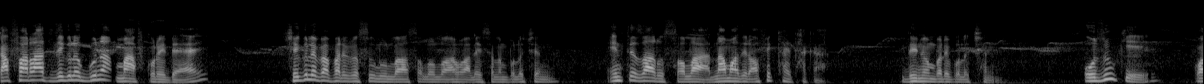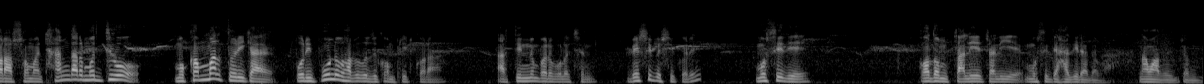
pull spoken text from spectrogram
কাফারাত যেগুলো গুনাহ মাফ করে দেয়, সেগুলোর ব্যাপারে রসুল্লাহ সাল্লাহ আলাইসাল্লাম বলেছেন ইন্তেজারুসলা নামাজের অপেক্ষায় থাকা। দুই নম্বরে বলেছেন, অজুকে করার সময় ঠান্ডার মধ্যেও মোকাম্মাল তরিকায় পরিপূর্ণভাবে অজু কমপ্লিট করা। আর তিন নম্বরে বলেছেন, বেশি বেশি করে মসজিদে কদম চালিয়ে চালিয়ে মসজিদে হাজিরা দেওয়া নামাজের জন্য।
